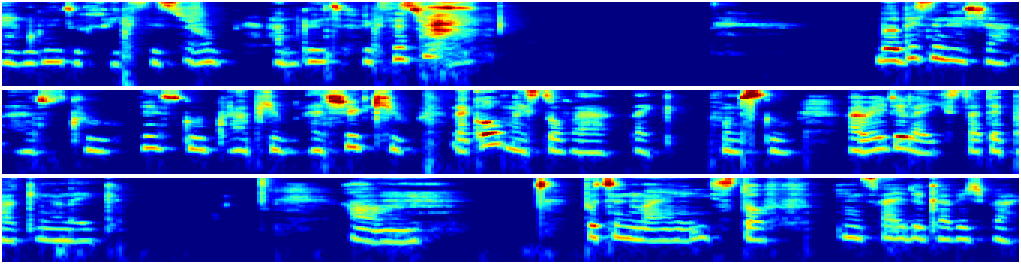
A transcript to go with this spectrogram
I am going to fix this room. I'm going to fix this room. but business and school, when school grab you and shake you, like all my stuff are like from school. I already like started packing and like um putting my stuff inside the garbage bag.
